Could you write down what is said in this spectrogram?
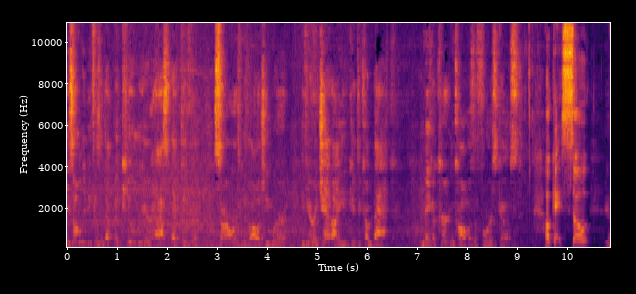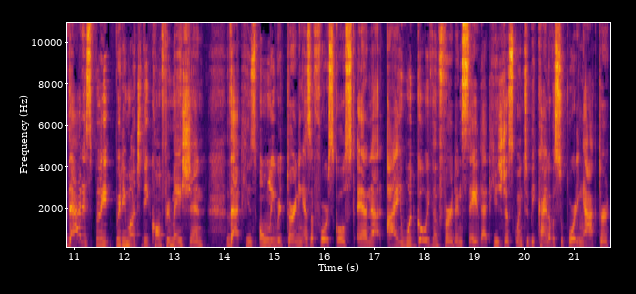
is only because of that peculiar aspect of the Star Wars mythology where if you're a Jedi, you get to come back and make a curtain call as a Force ghost. Okay, so that is pretty much the confirmation that he's only returning as a Force Ghost. And I would go even further and say that he's just going to be kind of a supporting actor.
